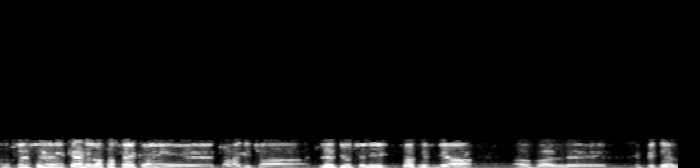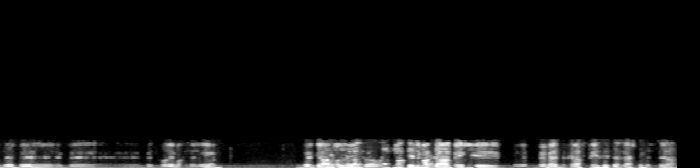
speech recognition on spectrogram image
אני חושב שכן, ללא ספק, אה, אפשר להגיד שהאתלטיות שלי קצת נפגעה, אבל חיפיתי על זה בדברים אחרים. וגם כשחזרתי למכבי, באמת, מבחינה פיזית הרגשתי מצוין.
